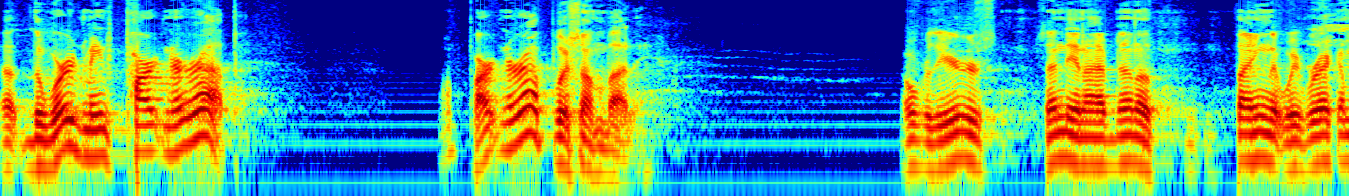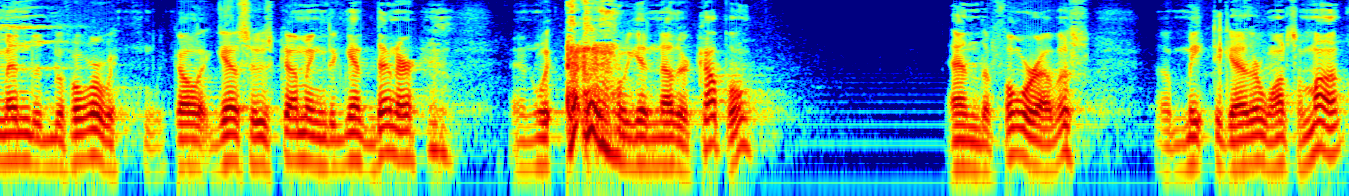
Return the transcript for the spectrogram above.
Uh, the word means partner up. Well, partner up with somebody. Over the years, Cindy and I have done a thing that we've recommended before. We, we call it Guess Who's Coming to Get Dinner. And we, we get another couple, and the four of us uh, meet together once a month,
